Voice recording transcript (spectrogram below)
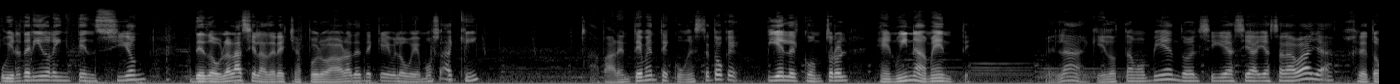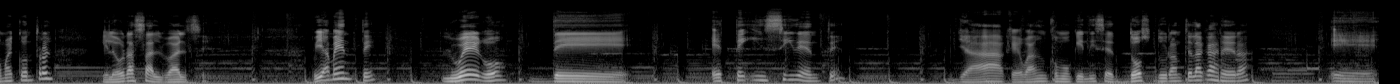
hubiera tenido la intención de doblar hacia la derecha. Pero ahora desde que lo vemos aquí, aparentemente con este toque pierde el control genuinamente. ¿verdad? Aquí lo estamos viendo, él sigue hacia allá hacia la valla, retoma el control y logra salvarse. Obviamente, luego de este incidente, ya que van como quien dice dos durante la carrera, eh,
